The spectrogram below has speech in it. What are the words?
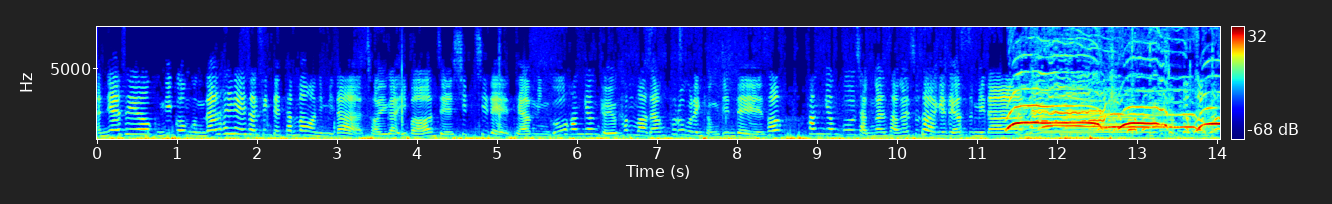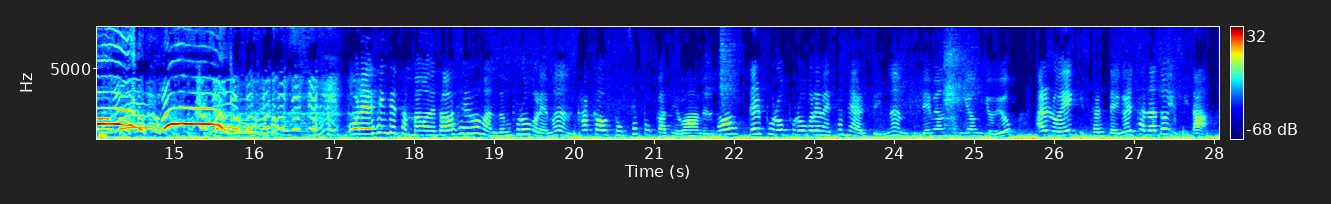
안녕하세요. 국립공원공단 한려해상 생태탐방원입니다. 저희가 이번 제17회 대한민국 환경교육 한마당 프로그램 경진대회에서 환경부 장관상을 수상하게 되었습니다. 올해 생태탐방원에서 새로 만든 프로그램은 카카오톡 챗봇과 대화하면서 셀프로 프로그램에 참여할 수 있는 비대면 환경교육 알로의 깃털백을 찾아도입니다.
